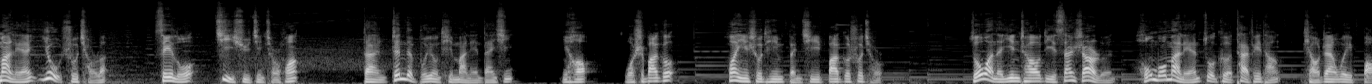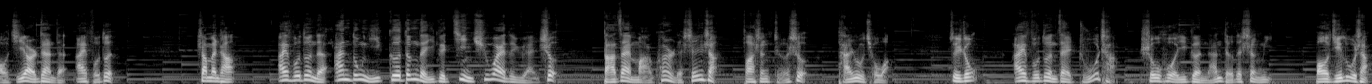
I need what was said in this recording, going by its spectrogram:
曼联又输球了，C 罗继续进球荒，但真的不用替曼联担心。你好，我是八哥，欢迎收听本期八哥说球。昨晚的英超第三十二轮，红魔曼联做客太妃堂挑战为保级而战的埃弗顿。上半场，埃弗顿的安东尼·戈登的一个禁区外的远射打在马奎尔的身上发生折射，弹入球网。最终，埃弗顿在主场收获一个难得的胜利，保级路上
